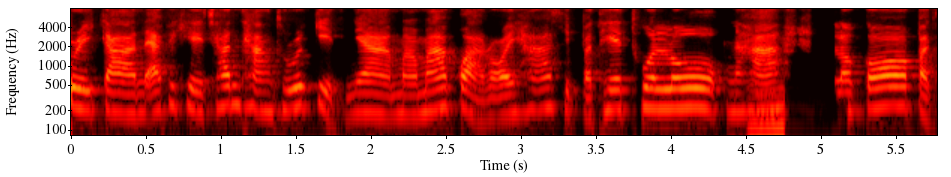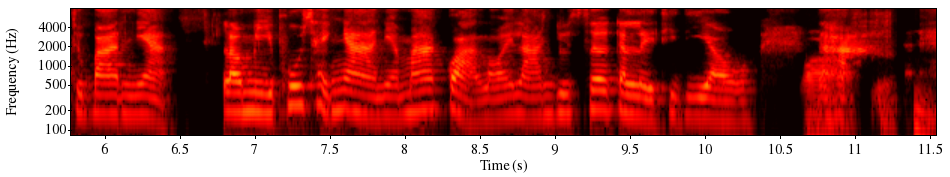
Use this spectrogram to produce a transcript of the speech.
บริการแอปพลิเคชันทางธุรกิจเนี่ยมามากกว่า 150 ประเทศทั่วโลกนะคะอืมแล้วก็ปัจจุบันเนี่ย เรามีผู้ใช้งานเนี่ยมากกว่า100ล้านยูเซอร์กันเลยทีเดียวว้าวนะคะอืม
